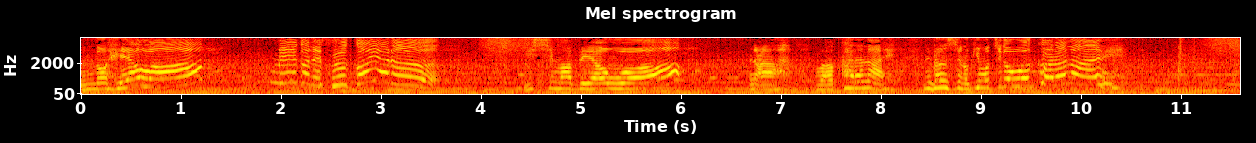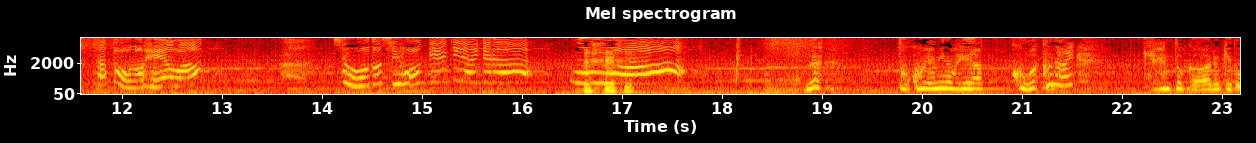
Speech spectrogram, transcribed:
り飯田くんの部屋はメガネすっごいある霧島部屋はあわからない男子の気持ちがわからない佐藤の部屋はちょうどシフォンケーキ焼いてるえ常闇の部屋怖くない剣とかあるけど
